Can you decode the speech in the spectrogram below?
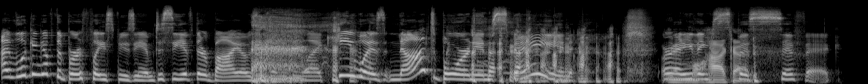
I'm looking up the birthplace museum to see if their bios is anything like he was not born in Spain or In anything Mojácar. specific.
